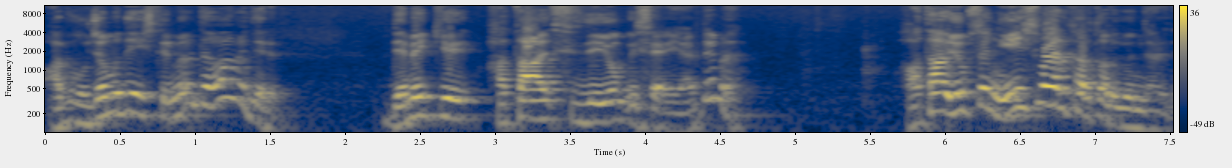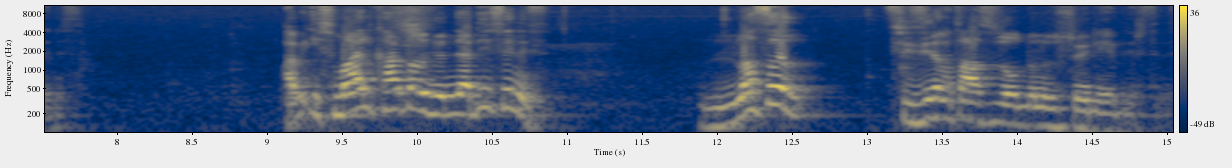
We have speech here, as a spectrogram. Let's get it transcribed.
Abi hocamı değiştirmem devam ederim. Demek ki hata sizde yok ise eğer değil mi? Hata yoksa niye İsmail Kartal'ı gönderdiniz? Abi İsmail Kartal'ı gönderdiyseniz nasıl sizin hatasız olduğunuzu söyleyebilirsiniz?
